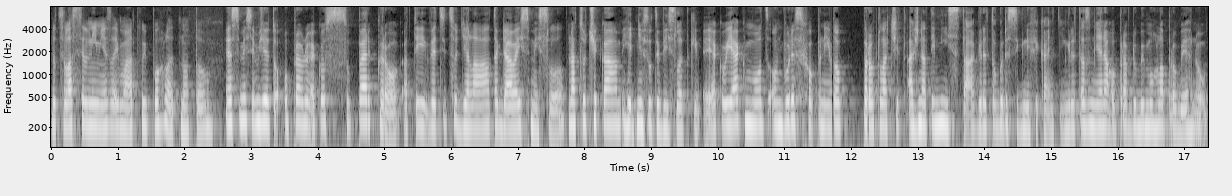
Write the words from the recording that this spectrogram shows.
docela silný, mě zajímá tvůj pohled na to. Já si myslím, že je to opravdu jako super krok a ty věci, co dělá, tak dávají smysl. Na co čekám, jedně jsou ty výsledky. Jako jak moc on bude schopný to protlačit až na ty místa, kde to bude signifikantní, kde ta změna opravdu by mohla proběhnout.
